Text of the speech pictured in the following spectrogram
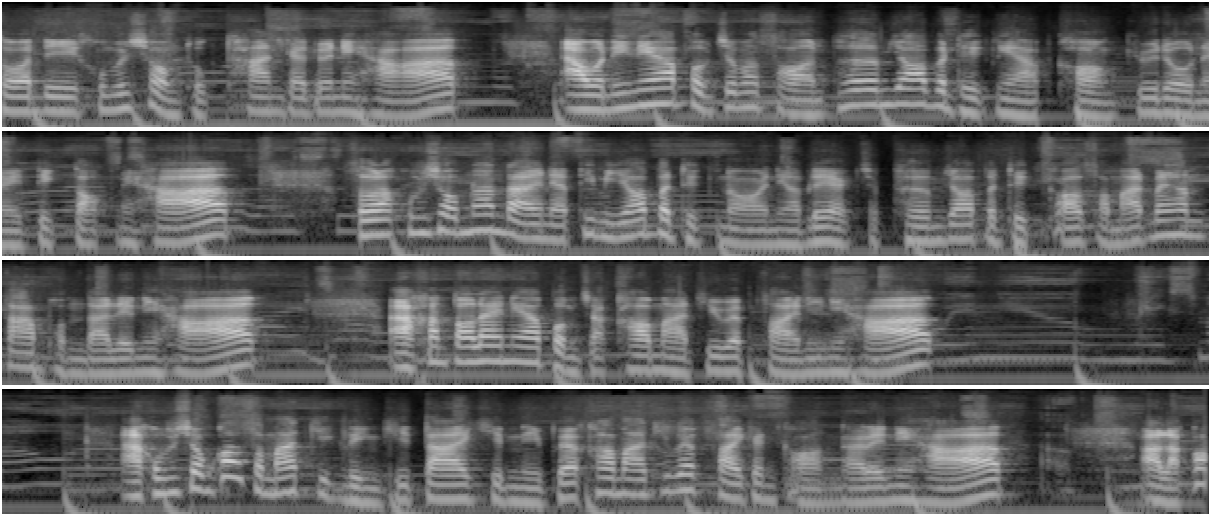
สวัสดีคุณผู้ชมทุกท่านกันด้วยนะครับเอาวันนี้เนี่ยครับผมจะมาสอนเพิ่มยอดบันทึกเนี่ยครับของวิดีโอใน TikTok นะครับสำหรับคุณผู้ชมท่านใดเนี่ยที่มียอดบันทึกน้อยเนี่ยครับและอยกจะเพิ่มยอดบันทึกก็สามารถไม่ทำตามผมได้เลยนะครับอะขั้นตอนแรกเนี่ยผมจะเข้ามาที่เว็บไซต์นี้นะครับอะคุณผู้ชมก็สามารถคลิกลิงก์ที่ใต้คลิปนี้เพื่อเข้ามาที่เว็บไซต์กันก่อนได้เลยนะครับอะแล้วก็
